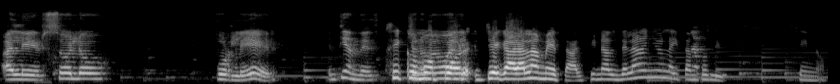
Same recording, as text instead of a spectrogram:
a leer solo por leer, ¿entiendes? Sí, como por llegar a la meta, al final del año hay tantos libros. Sí, no.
